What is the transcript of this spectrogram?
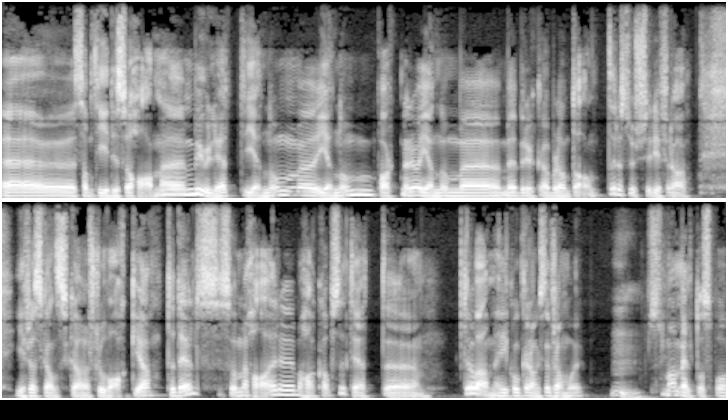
Eh, samtidig så har vi mulighet gjennom, gjennom partnere og gjennom Vi bruker bl.a. ressurser fra Skanska Slovakia til dels, så vi har, vi har kapasitet eh, til å være med i konkurranse framover. Mm. Som har meldt oss på.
